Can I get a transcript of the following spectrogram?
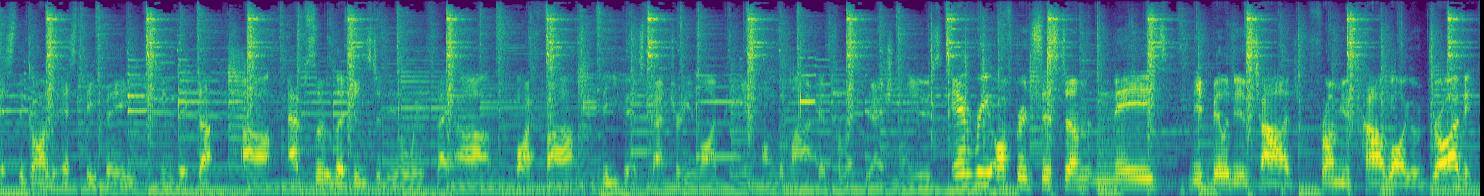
It's the guys at SPB Invicta are absolute legends to deal with. They are by far the best battery, in my opinion, on the market for recreational use. Every off-grid system needs the ability to charge from your car while you're driving.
